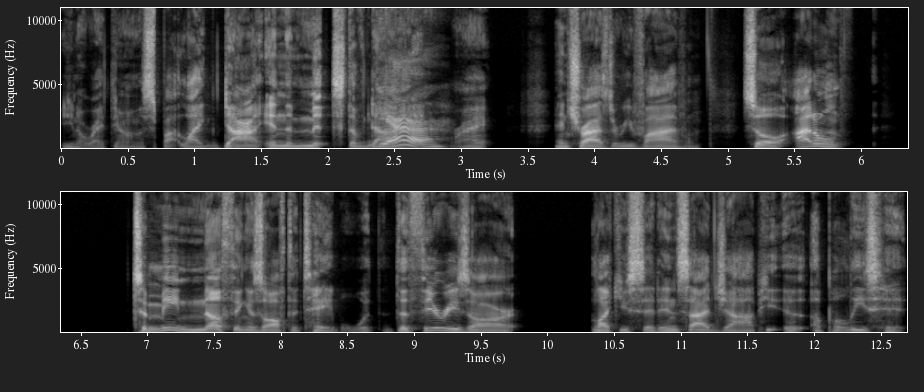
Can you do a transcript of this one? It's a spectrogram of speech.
you know, right there on the spot, like dying in the midst of dying, Yeah. right, and tries to revive him. So I don't. To me, nothing is off the table. What the theories are, like you said, inside job, he, uh, a police hit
